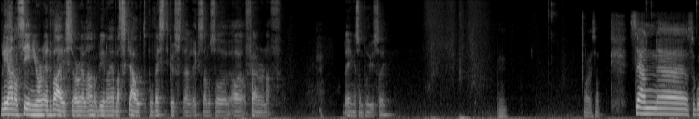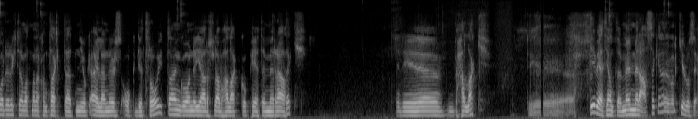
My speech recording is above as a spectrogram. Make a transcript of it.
Blir han någon senior advisor eller han blir någon jävla scout på västkusten liksom så ja, fair enough. Det är ingen som bryr sig. Mm. Ja, det är sant. Sen eh, så går det rykten om att man har kontaktat New York Islanders och Detroit angående Jaroslav Halak och Peter Mrazek. Är det eh, Halak? Det, det vet jag inte, men Mrazek hade varit kul att se.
